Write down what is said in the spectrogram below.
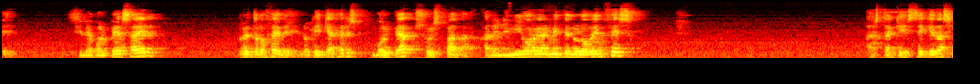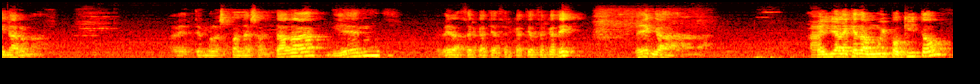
Eh, si le golpeas a él, retrocede. Lo que hay que hacer es golpear su espada. Al enemigo realmente no lo vences hasta que se queda sin arma. A ver, tengo la espalda saltada. Bien. A ver, acércate, acércate, acércate. Venga. A él ya le queda muy poquito,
